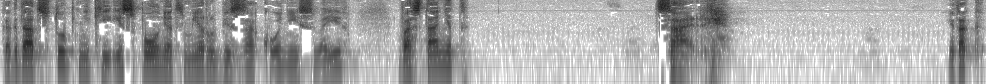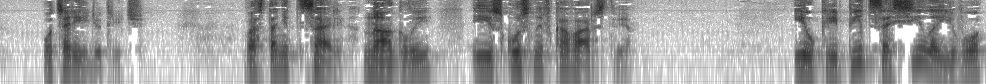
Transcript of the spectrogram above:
когда отступники исполнят меру беззаконий своих, восстанет царь. Итак, о царе идет речь. Восстанет царь наглый и искусный в коварстве, и укрепится сила его,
